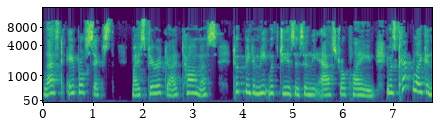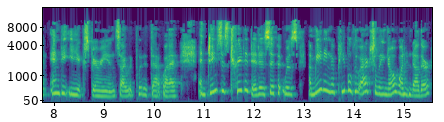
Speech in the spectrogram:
Last April 6th, my spirit guide, Thomas, took me to meet with Jesus in the astral plane. It was kind of like an NDE experience, I would put it that way. And Jesus treated it as if it was a meeting of people who actually know one another.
